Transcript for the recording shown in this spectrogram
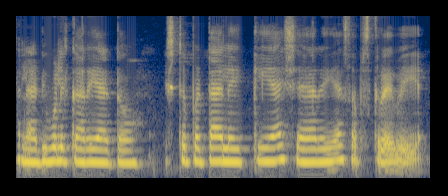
നല്ല അടിപൊളി കറിയാട്ടോ. ഇഷ്ടപ്പെട്ടാൽ ലൈക്ക് ചെയ്യുക ഷെയർ ചെയ്യുക സബ്സ്ക്രൈബ് ചെയ്യുക.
